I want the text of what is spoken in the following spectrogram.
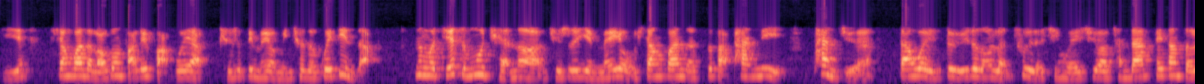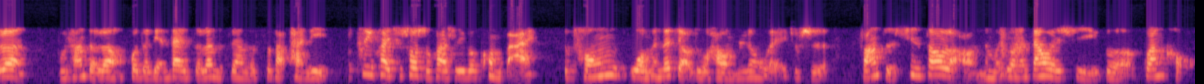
及相关的劳动法律法规啊，其实并没有明确的规定的。那么截止目前呢，其实也没有相关的司法判例判决，单位对于这种冷处理的行为需要承担赔偿责任、补偿责任或者连带责任的这样的司法判例，这一块其实说实话是一个空白。从我们的角度哈，我们认为就是防止性骚扰，那么用人单位是一个关口，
